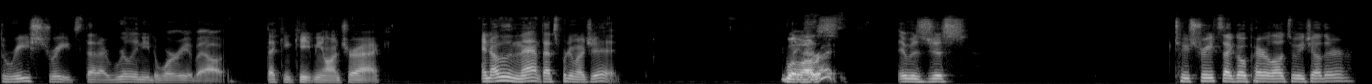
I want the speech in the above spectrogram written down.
three streets that I really need to worry about that can keep me on track. And other than that, that's pretty much it. well, Like, all right. It was just two streets that go parallel to each other,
